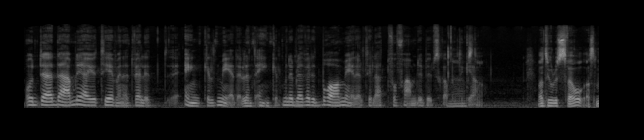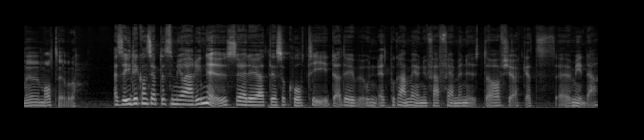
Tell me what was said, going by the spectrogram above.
Och där, där blir ju TVn ett väldigt enkelt medel, eller inte enkelt, men det blir ett väldigt bra medel till att få fram det budskapet Ja, tycker jag. det. Vad tror du är svårast med mat-TV då? Alltså i det konceptet som jag är i nu så är det ju att det är så kort tid. Det är, ett program med ungefär fem minuter av kökets eh, middag.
